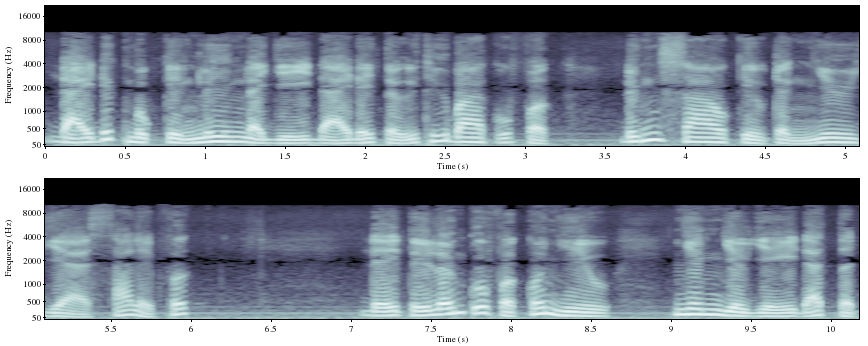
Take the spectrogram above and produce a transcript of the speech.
Đại đức mục kiền liên là vị đại đệ tử thứ ba của phật, đứng sau kiều trần như và xá lợi phất. Đệ tử lớn của phật có nhiều, nhưng nhiều vị đã tịch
